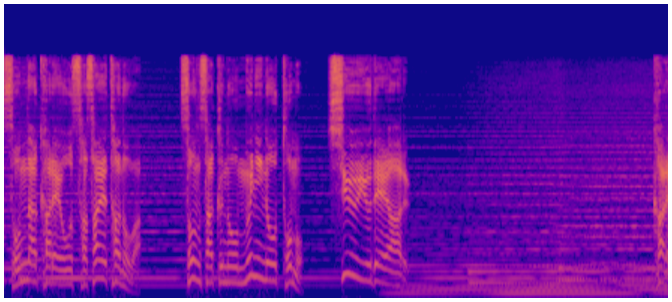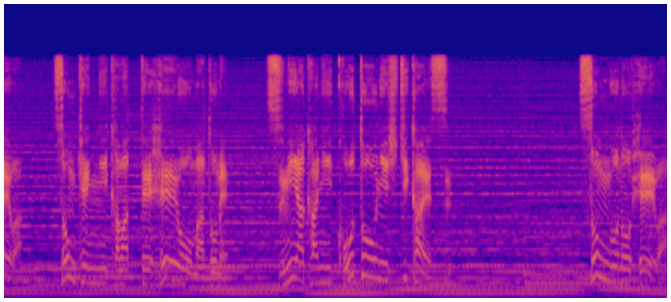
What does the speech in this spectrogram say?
そんな彼を支えたのは孫作の無二の友周瑜である。彼は孫権に代わって兵をまとめ速やかに高等に引き返す。孫悟の兵は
